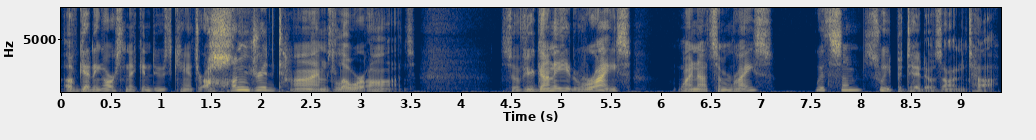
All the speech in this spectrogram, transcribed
of getting arsenic-induced cancer, 100 times lower odds. So if you're going to eat rice, why not some rice with some sweet potatoes on top?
